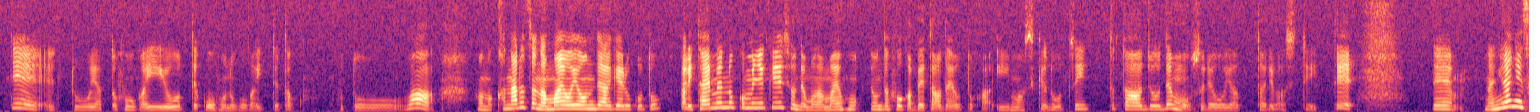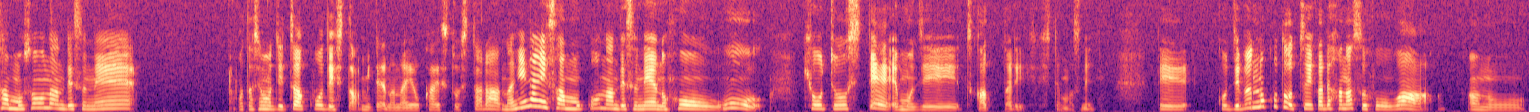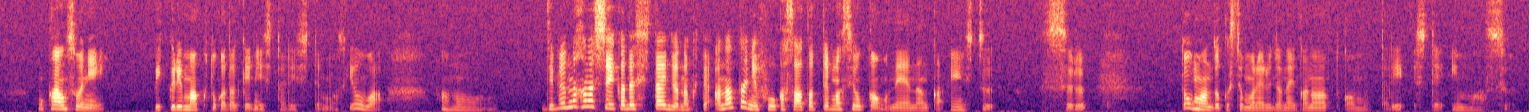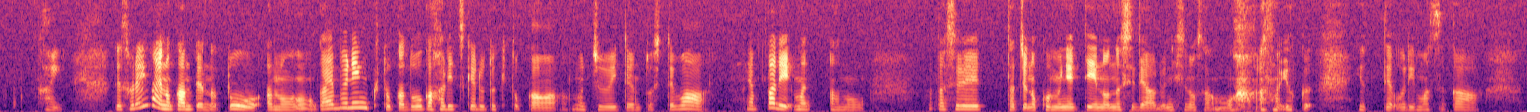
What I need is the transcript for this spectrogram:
で、えっと、やった方がいいよって候補の子が言ってたことはあの必ず名前を呼んであげること。やっぱり対面のコミュニケーションでも名前を呼んだ方がベターだよとか言いますけどツイッター上でもそれをやったりはしていて。で「何々さんもそうなんですね」私も実はこうでしたみたいな内容を返すとしたら「何々さんもこうなんですね」の方を強調して絵文字使ったりしてますね。でこう自分のことを追加で話す方はあのもう簡素にびっくりマークとかだけにしたりしてます。要はあの自分の話追加でしたいんじゃなくてあなたにフォーカス当たってますよ感をねなんか演出すると満足してもらえるんじゃないかなとか思ったりしています。はい、でそれ以外の観点だとあの外部リンクとか動画貼り付ける時とかの注意点としてはやっぱり、ま、あの私たちのコミュニティの主である西野さんも あのよく言っておりますが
